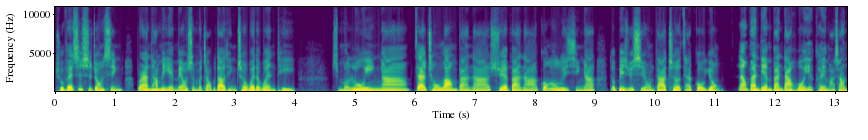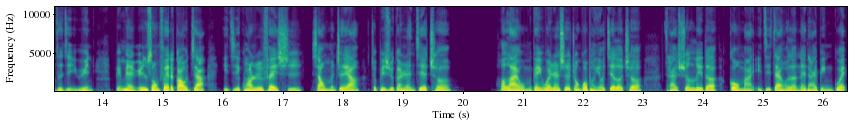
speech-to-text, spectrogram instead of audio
除非是市中心，不然他们也没有什么找不到停车位的问题。什么露营啊，在冲浪板啊、雪板啊、公路旅行啊，都必须使用大车才够用。量饭店搬大货也可以马上自己运，避免运送费的高价以及旷日费时。像我们这样就必须跟人借车。后来我们跟一位认识的中国朋友借了车，才顺利的购买以及载回了那台冰柜。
